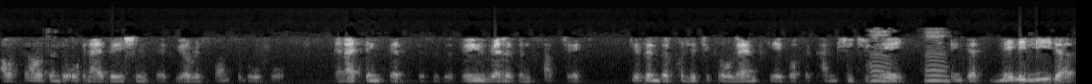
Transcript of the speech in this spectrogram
ourselves and the organizations that we are responsible for. And I think that this is a very relevant subject given the political landscape of the country today. Mm, mm. I think that many leaders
